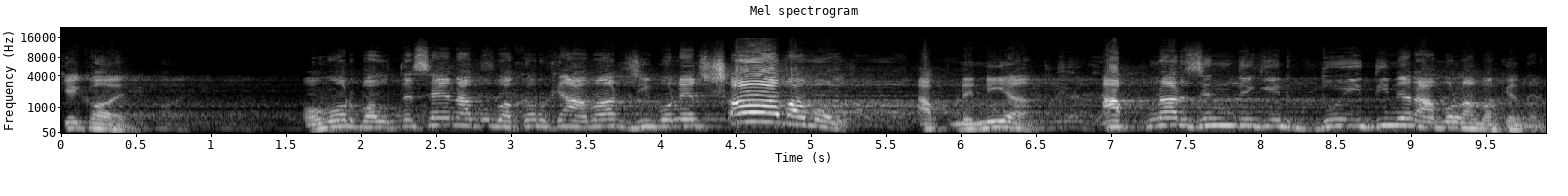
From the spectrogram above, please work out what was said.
কে কয়? ওমর বলতেছেন, আবু বকরকে আমার জীবনের সব আমল আপনি নিয়া আপনার জিন্দিগির দুই দিনের আমল আমাকে দেন।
